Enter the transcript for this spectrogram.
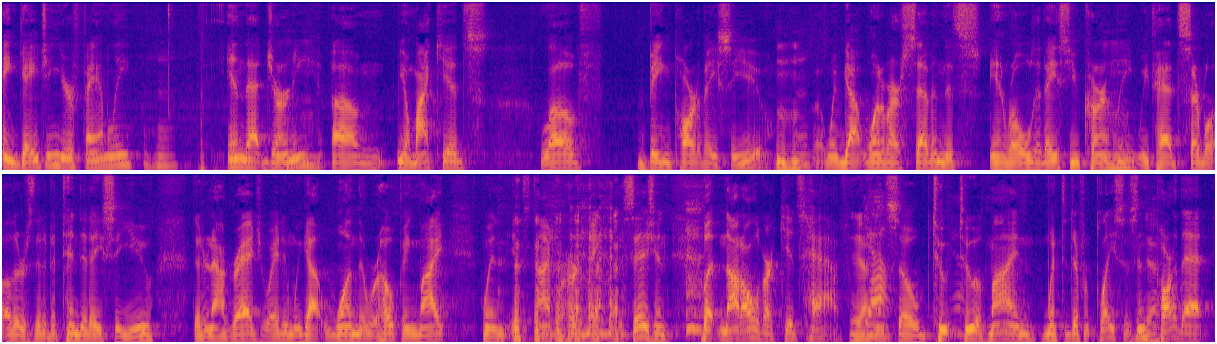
engaging your family mm-hmm. in that journey, mm-hmm. um, you know, my kids love being part of ACU. Mm-hmm. Uh, we've got one of our seven that's enrolled at ACU currently. Mm-hmm. We've had several others that have attended ACU that are now graduated. And we got one that we're hoping might when it's time for her to make the decision. But not all of our kids have. Yeah. yeah. And so two, yeah. two of mine went to different places. And yeah. part of that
